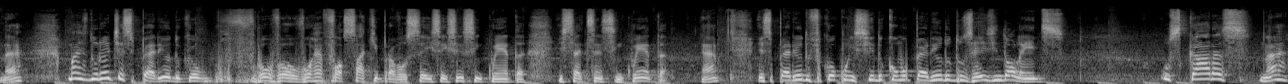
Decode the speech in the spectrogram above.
Né? Mas durante esse período que eu vou, vou, vou reforçar aqui para vocês, 650 e 750, né? esse período ficou conhecido como o período dos reis indolentes. Os caras né,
